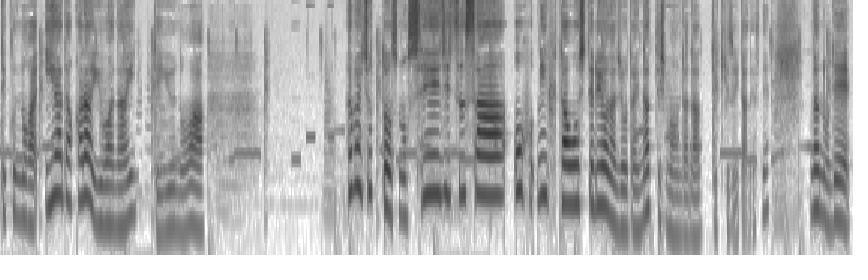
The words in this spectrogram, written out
てくるのが嫌だから言わないっていうのはやっぱりちょっとその誠実さをに蓋をしてるような状態になってしまうんだなって気づいたんですね。なので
